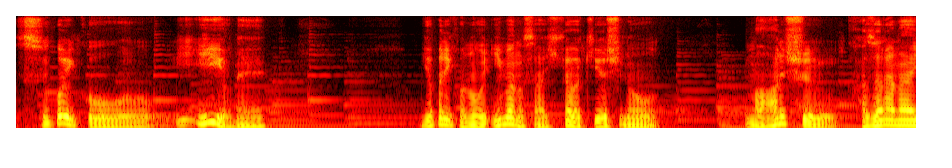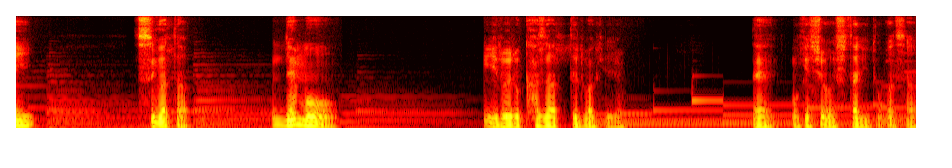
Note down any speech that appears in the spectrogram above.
すごいこう、いいいよね。やっぱりこの今のさ、氷川きよしの、まあ、ある種飾らない姿。でも、いろいろ飾ってるわけよ。ね、お化粧したりとかさ、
